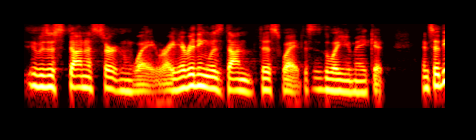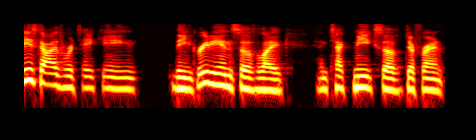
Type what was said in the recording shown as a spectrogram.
it was just done a certain way, right? Everything was done this way. This is the way you make it. And so these guys were taking the ingredients of like and techniques of different,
